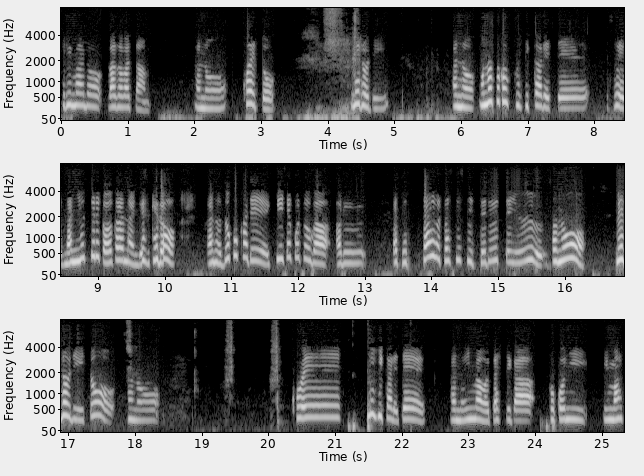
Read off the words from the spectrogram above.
スリマード・バガワタン、あの、声とメロディー、あの、ものすごく惹かれて、それ何言ってるかわからないんですけど、あの、どこかで聞いたことがある、あ、絶対私知ってるっていう、そのメロディーと、その、声に惹かれて、あの、今私がここにいます。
